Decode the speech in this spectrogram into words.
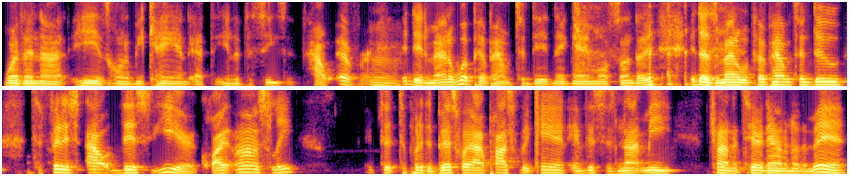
whether or not he is going to be canned at the end of the season. However, Hmm. it didn't matter what Pep Hamilton did in that game on Sunday. it doesn't matter what Pep Hamilton do to finish out this year. Quite honestly, to, to put it the best way I possibly can, and this is not me trying to tear down another man.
